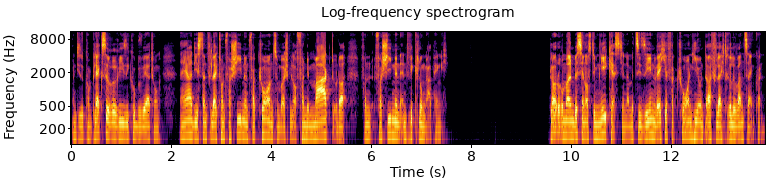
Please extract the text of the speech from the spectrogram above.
Und diese komplexere Risikobewertung, naja, die ist dann vielleicht von verschiedenen Faktoren, zum Beispiel auch von dem Markt oder von verschiedenen Entwicklungen abhängig. Plaudere mal ein bisschen aus dem Nähkästchen, damit Sie sehen, welche Faktoren hier und da vielleicht relevant sein können.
